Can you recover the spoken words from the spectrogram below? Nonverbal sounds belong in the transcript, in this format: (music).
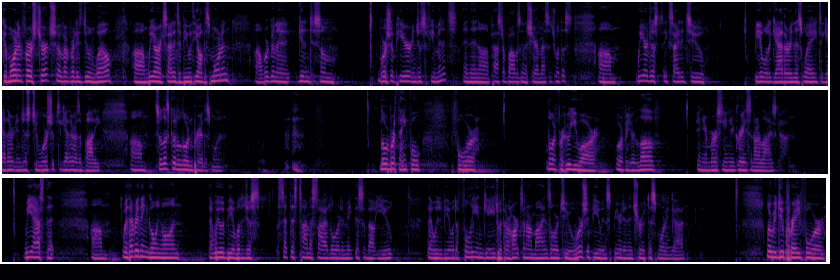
Good morning, First Church. Hope everybody's doing well. Um, we are excited to be with you all this morning. Uh, we're going to get into some worship here in just a few minutes, and then uh, Pastor Bob is going to share a message with us. Um, we are just excited to be able to gather in this way together and just to worship together as a body. Um, so let's go to the Lord in prayer this morning. (clears throat) Lord, we're thankful for, Lord, for who you are, Lord, for your love and your mercy and your grace in our lives, God. We ask that um, with everything going on, that we would be able to just set this time aside, Lord, and make this about you. That we would be able to fully engage with our hearts and our minds, Lord, to worship you in spirit and in truth this morning, God. Lord, we do pray for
